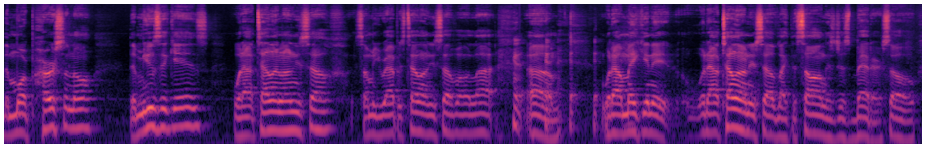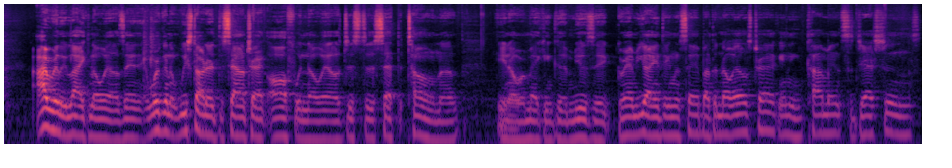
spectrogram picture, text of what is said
The more personal the music is, without telling on yourself. Some of you rappers tell on yourself a lot. Um, without making it, without telling on yourself, like the song is just better. So I really like No L's, and we're gonna we started the soundtrack off with No L just to set the tone of. You know, we're making good music. GRAM, you got anything to say about the No L's track? Any comments, suggestions?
